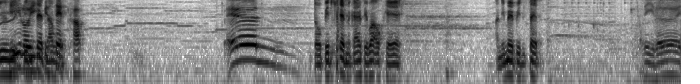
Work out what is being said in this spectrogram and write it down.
ยูฮีโรยปิเป็นนะเซตครับ เป็นตัวปินเซตเหมือนกันถือว่าโอเค อันนี้ไม่ปินเซตนี่เลย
